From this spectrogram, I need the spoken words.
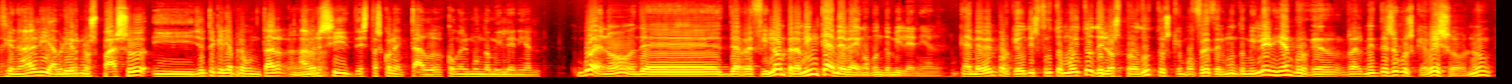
generacional y abrirnos paso. Y yo te quería preguntar, a ah. ver si estás conectado con el mundo millennial. Bueno, de, de refilón, pero a min caeme ben o mundo millennial. Caeme ben porque eu disfruto moito de los produtos que me ofrece el mundo millennial, porque realmente son os que beso, non?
